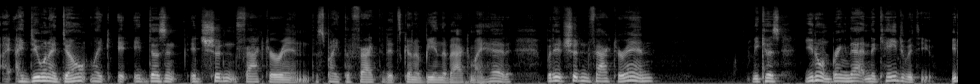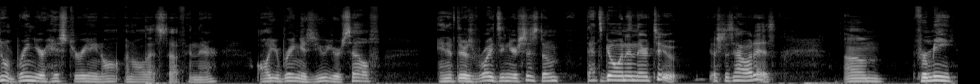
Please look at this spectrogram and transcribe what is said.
I, I do and I don't. Like, it, it doesn't, it shouldn't factor in, despite the fact that it's going to be in the back of my head, but it shouldn't factor in because you don't bring that in the cage with you. You don't bring your history and all, and all that stuff in there. All you bring is you yourself and if there's roids in your system, that's going in there too. That's just how it is. Um, for me,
